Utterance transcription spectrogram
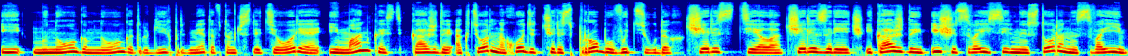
и много-много других предметов, в том числе теория и манкость. Каждый актер находит через пробы в этюдах, через тело, через речь. И каждый ищет свои сильные стороны, свои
